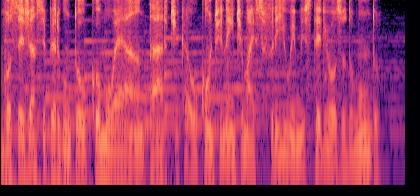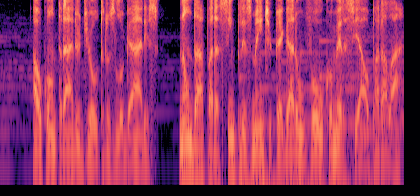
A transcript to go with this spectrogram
Você já se perguntou como é a Antártica, o continente mais frio e misterioso do mundo? Ao contrário de outros lugares, não dá para simplesmente pegar um voo comercial para lá.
